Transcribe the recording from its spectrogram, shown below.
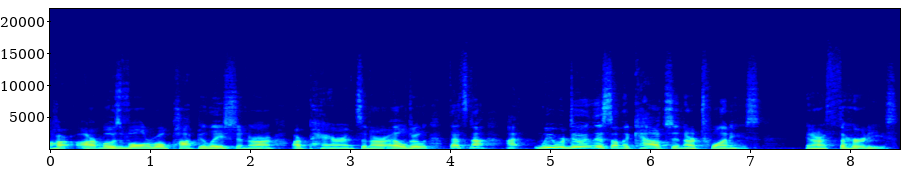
our, our most vulnerable population, our, our parents and our elderly. That's not, I, we were doing this on the couch in our 20s in our 30s.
